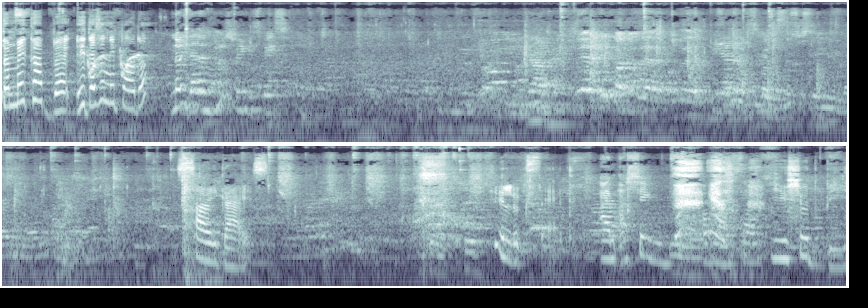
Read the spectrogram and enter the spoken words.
the makeup bag. He doesn't need powder. No, he doesn't use showing his face. Sorry, guys. You look sad. I'm ashamed of myself. You should be.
